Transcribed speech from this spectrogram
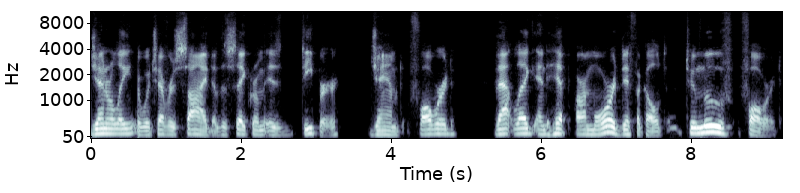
Generally, whichever side of the sacrum is deeper, jammed forward, that leg and hip are more difficult to move forward.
